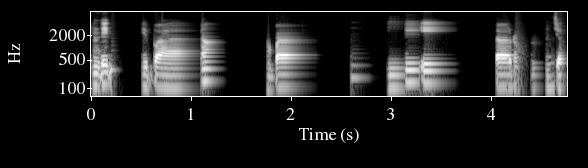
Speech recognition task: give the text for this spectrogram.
Nanti di Padang di jam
